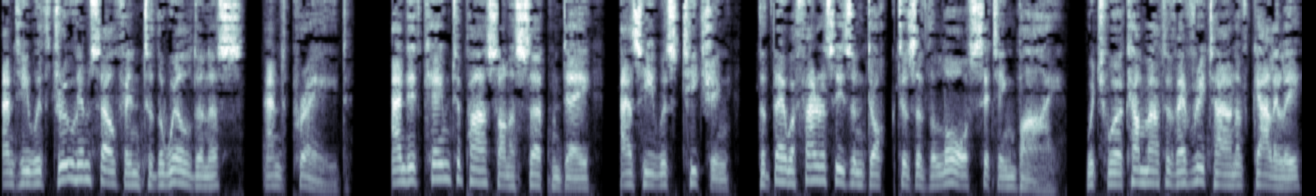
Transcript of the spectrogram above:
And he withdrew himself into the wilderness, and prayed. And it came to pass on a certain day, as he was teaching, that there were Pharisees and doctors of the law sitting by, which were come out of every town of Galilee,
